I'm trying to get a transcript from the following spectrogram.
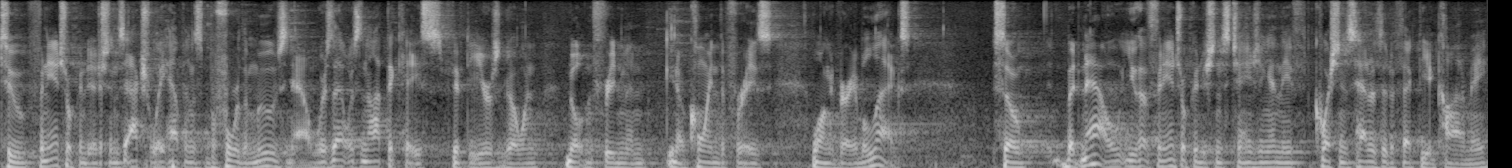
to financial conditions actually happens before the moves now, whereas that was not the case 50 years ago when Milton Friedman you know, coined the phrase long and variable lags. So, but now you have financial conditions changing, and the question is how does it affect the economy?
